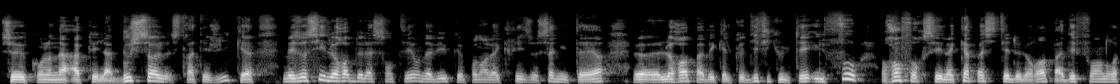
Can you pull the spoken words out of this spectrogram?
ce qu'on a appelé la boussole stratégique, mais aussi l'Europe de la santé. On a vu que pendant la crise sanitaire, euh, l'Europe avait quelques difficultés. Il faut renforcer la capacité de l'Europe à défendre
